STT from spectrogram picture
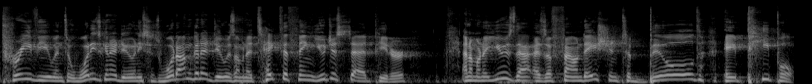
preview into what he's going to do. And he says, What I'm going to do is I'm going to take the thing you just said, Peter, and I'm going to use that as a foundation to build a people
